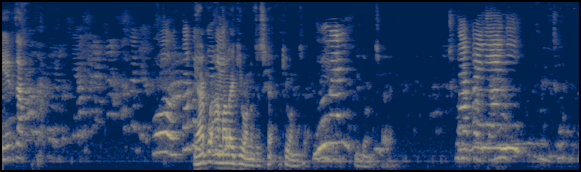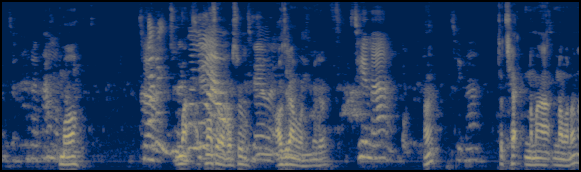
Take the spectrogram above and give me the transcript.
हेर जा। यहाँको आमालाई के भन्नुहुन्छ? के भन्नुहुन्छ? दिदी भन्नुहुन्छ? है। म म कहाँ छोरा पर्छु हजुरआमा भन्नु मेरो। छेमा हँ? छेमा त्यो छ्या नमा नभन न।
